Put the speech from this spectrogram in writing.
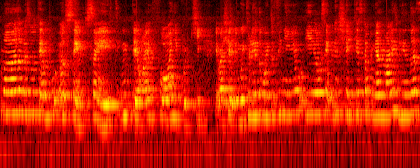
mas ao mesmo tempo eu sempre sonhei em ter um iPhone porque eu achei ele muito lindo, muito fininho e eu sempre achei que as capinhas mais lindas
